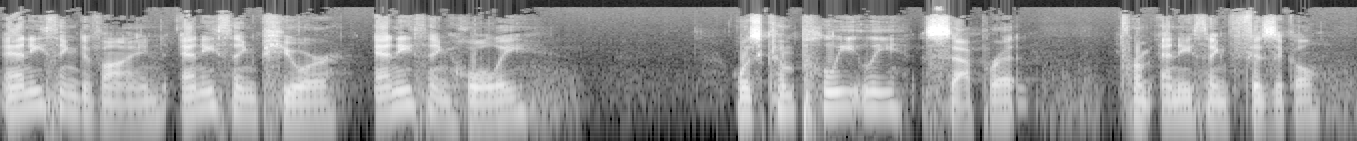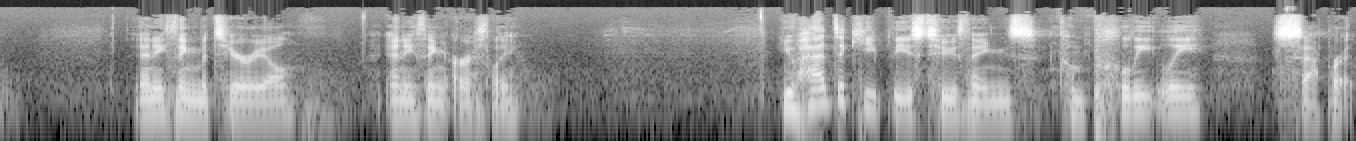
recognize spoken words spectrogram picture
anything divine, anything pure, anything holy, was completely separate from anything physical, anything material, anything earthly. You had to keep these two things completely separate.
